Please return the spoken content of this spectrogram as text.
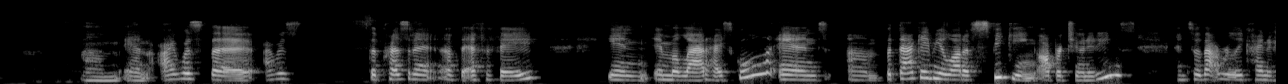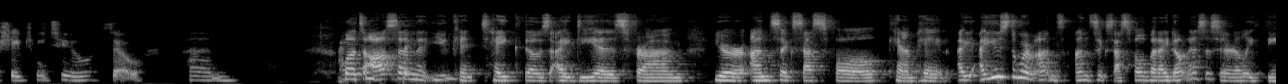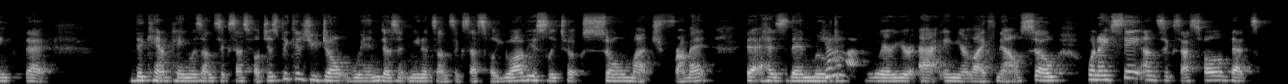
um, and i was the i was the president of the ffa in in malad high school and um, but that gave me a lot of speaking opportunities and so that really kind of shaped me too. So um, well, it's awesome that you can take those ideas from your unsuccessful campaign. I, I use the word un- unsuccessful, but I don't necessarily think that the campaign was unsuccessful. Just because you don't win doesn't mean it's unsuccessful. You obviously took so much from it that has then moved yeah. where you're at in your life now. So when I say unsuccessful, that's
